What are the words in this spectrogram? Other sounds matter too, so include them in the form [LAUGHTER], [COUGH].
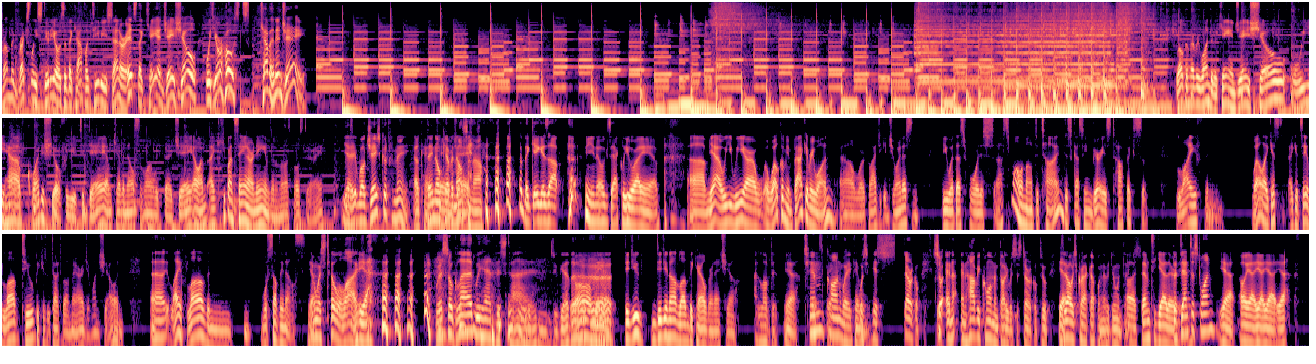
From the Grexley studios at the Catholic TV Center, it's the K and J Show with your hosts, Kevin and Jay. Welcome everyone to the K and J Show. We have quite a show for you today. I'm Kevin Nelson along with uh, Jay. Oh, I'm, I keep on saying our names, and I'm not supposed to, right? Yeah, well, Jay's good for me. Okay, They know Jay Kevin. Nelson now. [LAUGHS] the gig is up. [LAUGHS] you know exactly who I am. Um, yeah, we we are welcoming back everyone. Uh, we're glad you could join us and be with us for this uh, small amount of time, discussing various topics of life and well, I guess I could say love too, because we talked about marriage in one show and uh, life, love, and well, something else. Yeah. And we're still alive. yeah. [LAUGHS] We're so glad we had this [LAUGHS] time together. oh man, did you did you not love the Carol Burnett show? I loved it. Yeah, Tim. Conway Tim- was hysterical. So and and Harvey Korman thought he was hysterical too. Yeah. He'd always crack up when they were doing things. Uh, them together. the dentist one, Yeah. Oh yeah. Yeah. Yeah.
